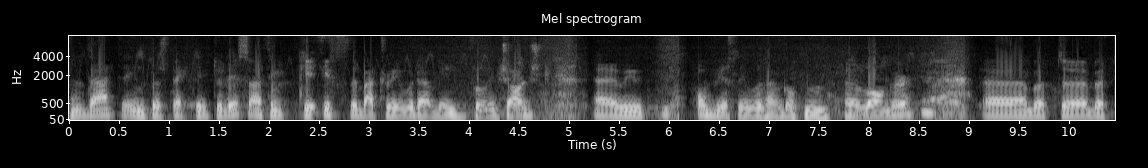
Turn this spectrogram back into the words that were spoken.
that, in perspective to this, I think if the battery would have been fully charged, we obviously would have gotten uh, longer. Uh, but uh, but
